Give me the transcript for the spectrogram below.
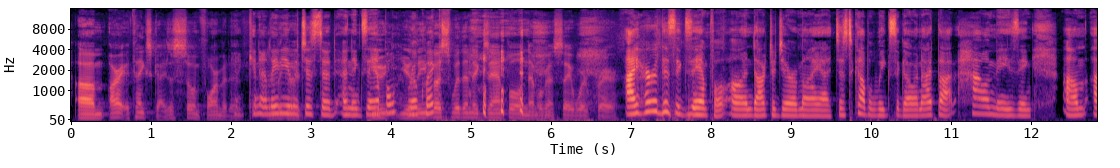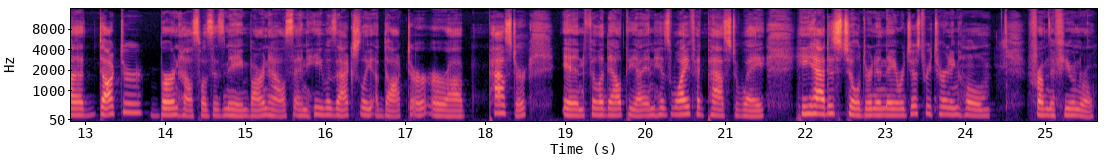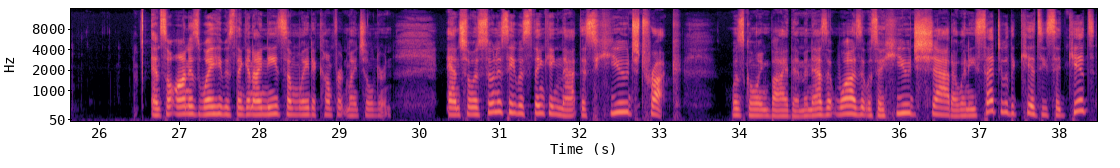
Um, all right, thanks, guys. This is so informative. Can I Really leave you good. with just a, an You- example, you, real leave quick? us with an example, and then we're going to say a word of prayer. I heard this example on Dr. Jeremiah just a couple weeks ago, and I thought, how amazing. Um, uh, Dr. Burnhouse was his name, Barnhouse, and he was actually a doctor or a pastor in Philadelphia, and his wife had passed away. He had his children, and they were just returning home from the funeral. And so on his way, he was thinking, I need some way to comfort my children. And so as soon as he was thinking that, this huge truck was going by them. And as it was, it was a huge shadow. And he said to the kids, he said, Kids,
